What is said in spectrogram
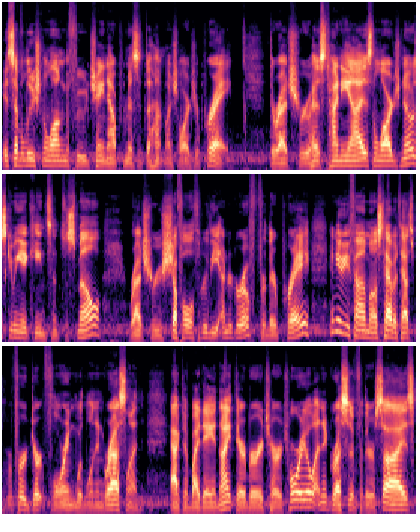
its evolution along the food chain now permits it to hunt much larger prey. The rad shrew has tiny eyes and a large nose, giving a keen sense of smell. Rad shrews shuffle through the undergrowth for their prey and can be found in most habitats but prefer dirt flooring, woodland, and grassland. Active by day and night, they are very territorial and aggressive for their size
